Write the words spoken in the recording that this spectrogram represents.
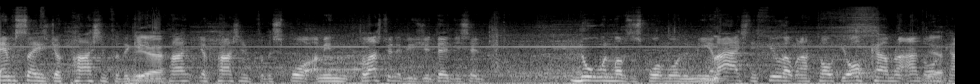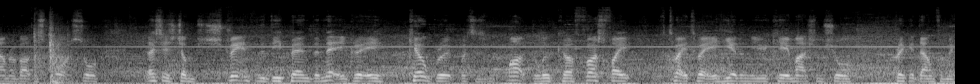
emphasised your passion for the game, Yeah. your, pa- your passion for the sport. I mean, the last two interviews you did, you said no one loves the sport more than me, and I actually feel that when I talk to you off camera and on Yeah. camera about the sport. So let's just jump straight into the deep end, the nitty gritty. Kell Brook versus Mark DeLuca, first fight of 2020 here in the UK Matchroom Show. Break it down for me.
